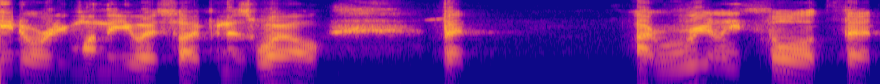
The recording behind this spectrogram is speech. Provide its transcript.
he'd already won the US Open as well. But I really thought that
